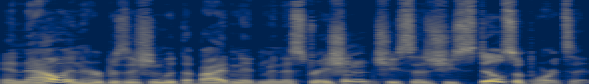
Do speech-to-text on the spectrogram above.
and now in her position with the Biden administration, she says she still supports it.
